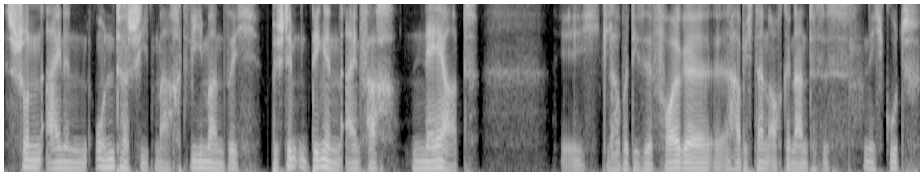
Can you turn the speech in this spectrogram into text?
es schon einen Unterschied macht, wie man sich bestimmten Dingen einfach nähert. Ich glaube, diese Folge äh, habe ich dann auch genannt, es ist nicht gut,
